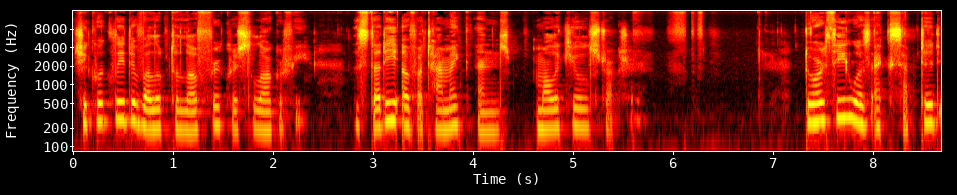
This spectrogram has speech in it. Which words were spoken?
She quickly developed a love for crystallography, the study of atomic and molecule structure. Dorothy was accepted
